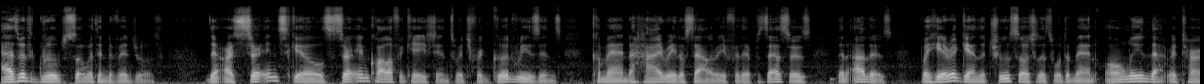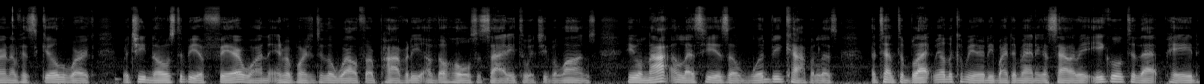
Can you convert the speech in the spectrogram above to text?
As with groups, so with individuals. There are certain skills, certain qualifications, which for good reasons command a high rate of salary for their possessors than others. But here again, the true socialist will demand only that return of his skilled work, which he knows to be a fair one in proportion to the wealth or poverty of the whole society to which he belongs. He will not, unless he is a would be capitalist, attempt to blackmail the community by demanding a salary equal to that paid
